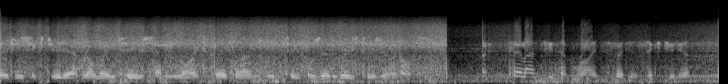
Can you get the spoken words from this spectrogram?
Virgin 6 Juliet, runway 27 right, clear to land with 240 degrees, 20 knots. Clear land 27 right, Virgin 6 Juliet.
